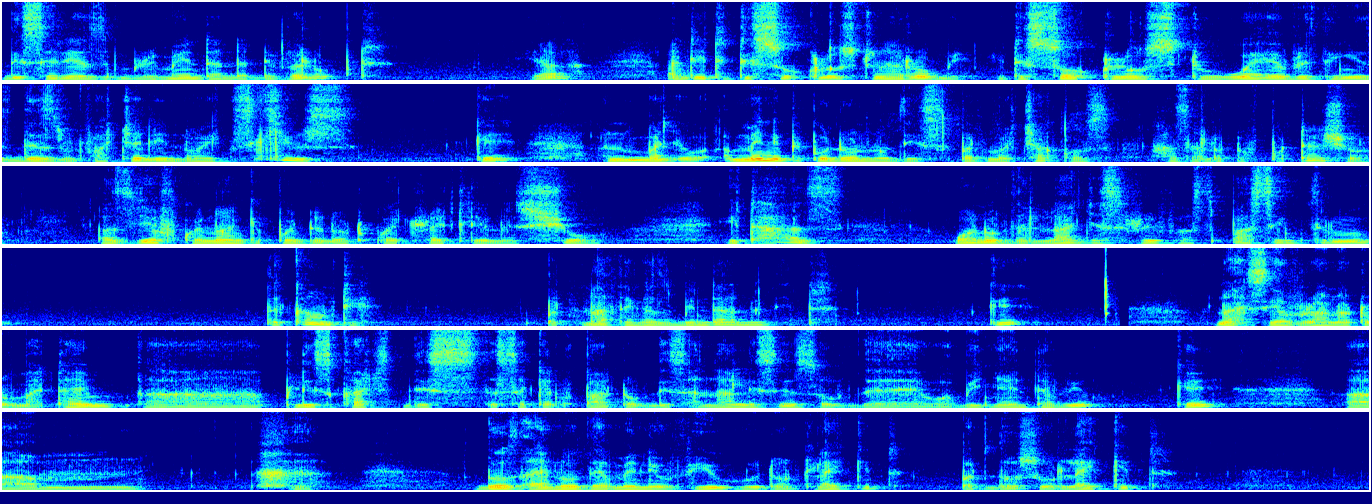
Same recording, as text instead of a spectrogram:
This area has remained underdeveloped. Yeah? And yet it is so close to Nairobi. It is so close to where everything is. There's virtually no excuse. Okay? And many people don't know this, but Machakos has a lot of potential. As Jeff Koinange pointed out quite rightly on his show, it has one of the largest rivers passing through the county, but nothing has been done with it. Okay? Now I see I've run out of my time. Uh, please catch this, the second part of this analysis of the Wavinya interview. Okay. Um, those I know there are many of you who don't like it, but those who like it,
